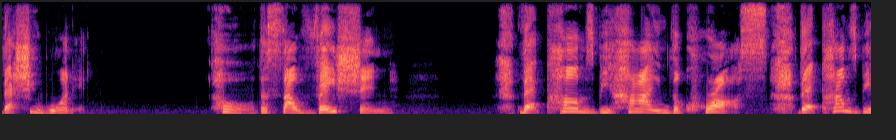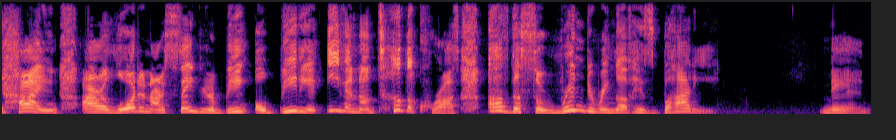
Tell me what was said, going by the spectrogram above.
that she wanted. Oh, the salvation that comes behind the cross, that comes behind our Lord and our Savior being obedient even unto the cross of the surrendering of his body man,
